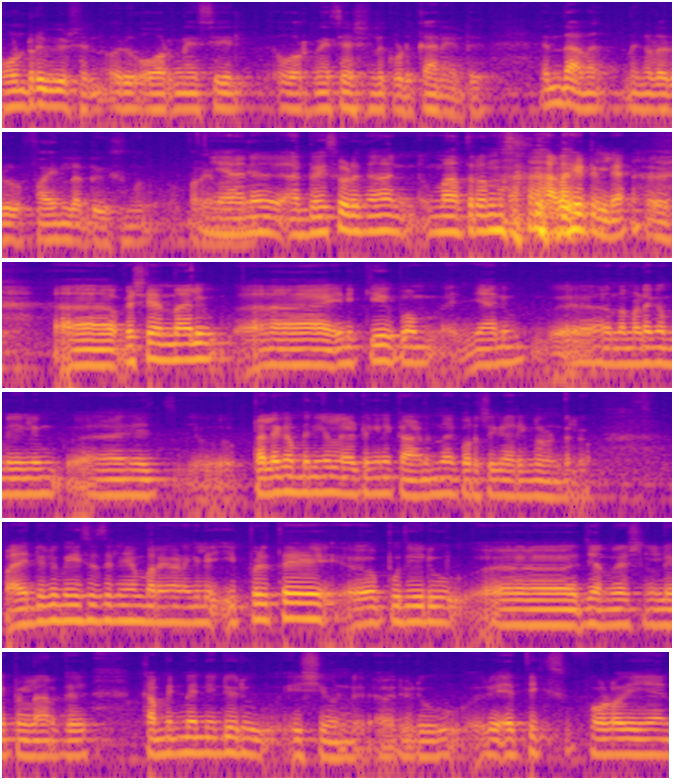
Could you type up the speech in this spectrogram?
കോൺട്രിബ്യൂഷൻ ഒരു ഓർഗനൈസേ ഓർഗനൈസേഷനിൽ കൊടുക്കാനായിട്ട് എന്താണ് നിങ്ങളുടെ ഒരു ഫൈനൽ അഡ്വൈസ് എന്ന് പറയുന്നത്? ഞാൻ അഡ്വൈസ് കൊടുക്കാൻ മാത്രമൊന്നും ആളായിട്ടില്ല. പക്ഷേ എന്നാലും എനിക്ക് ഇപ്പം ഞാനും നമ്മുടെ കമ്പനിയിലും പല കമ്പനികളിലായിട്ട് ഇങ്ങനെ കാണുന്ന കുറച്ച് കാര്യങ്ങളുണ്ടല്ലോ. അപ്പം അതിന്റെ ഒരു ബേസിസിൽ ഞാൻ പറയുകയാണെങ്കിൽ ഇപ്പോഴത്തെ പുതിയൊരു ജനറേഷനിലെ പിള്ളേർക്ക് കമ്മിറ്റ്മെന്റിന്റെ ഒരു ഇഷ്യൂ ഉണ്ട്. അവരൊരു ഒരു എത്തിക്സ് ഫോളോ ചെയ്യാൻ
